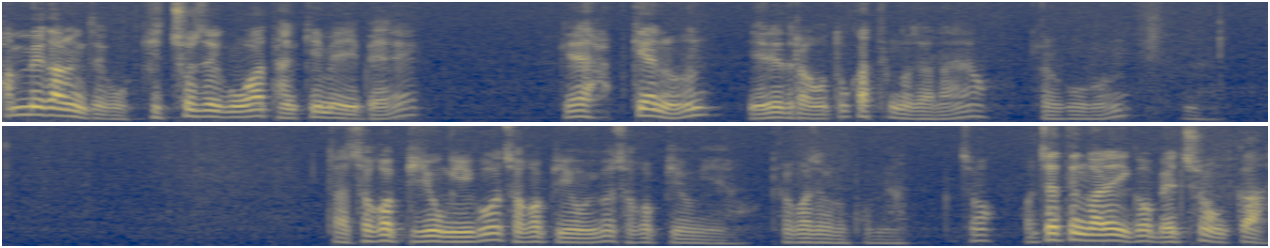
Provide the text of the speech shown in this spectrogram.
판매 가능 재고, 기초 재고와 단기 매입액의 합계는 얘네들하고 똑같은 거잖아요. 결국은. 음. 자, 저거 비용이고, 저거 비용이고, 저거 비용이에요. 결과적으로 보면. 그죠? 어쨌든 간에 이거 매출원가.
